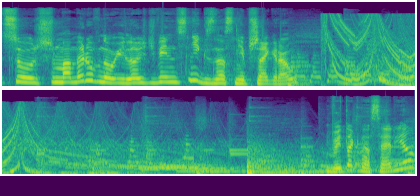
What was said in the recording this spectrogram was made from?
Cóż, mamy równą ilość, więc nikt z nas nie przegrał. Wy tak na serio?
